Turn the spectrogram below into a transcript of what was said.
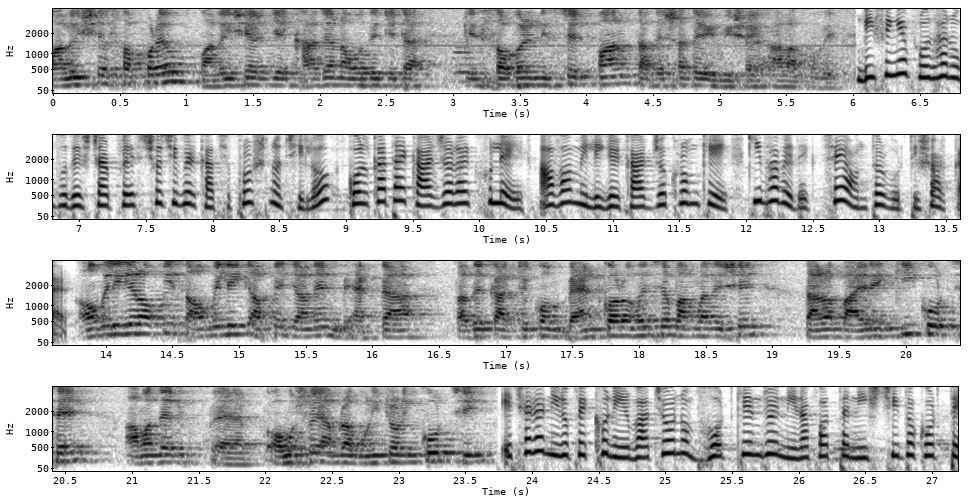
মালয়েশিয়া সফরেও মালয়েশিয়ার যে খাজানা ওদের যেটা সভারেন স্টেট ফান্ড তাদের সাথে এই বিষয়ে আলাপ হবে। ব্রিফিংয়ে প্রধান উপদেষ্টার প্রেস সচিবের কাছে প্রশ্ন ছিল কলকাতায় কার্যালয় খুলে আওয়ামী লীগের কার্যক্রমকে কীভাবে দেখছে অন্তর্বর্তী সরকার? আওয়ামী লীগের অফিস আওয়ামী লীগ আপনি জানেন একটা তাদের কার্যক্রম ব্যান করা হয়েছে বাংলাদেশে। তারা বাইরে কি করছে আমাদের অবশ্যই আমরা মনিটরিং করছি। এছাড়া নিরপেক্ষ নির্বাচন ও ভোট কেন্দ্রের নিরাপত্তা নিশ্চিত করতে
